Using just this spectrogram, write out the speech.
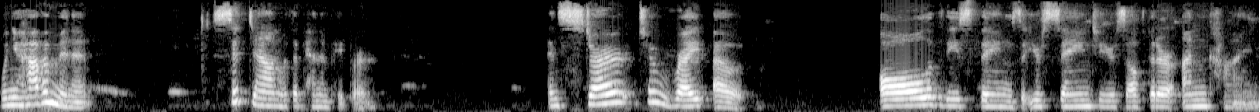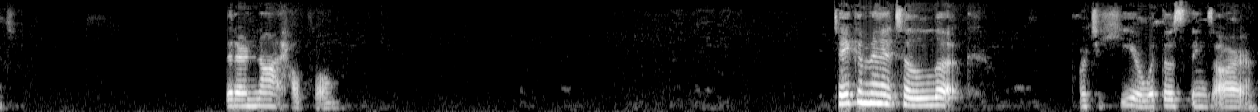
When you have a minute, sit down with a pen and paper and start to write out all of these things that you're saying to yourself that are unkind that are not helpful. Take a minute to look or to hear what those things are.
